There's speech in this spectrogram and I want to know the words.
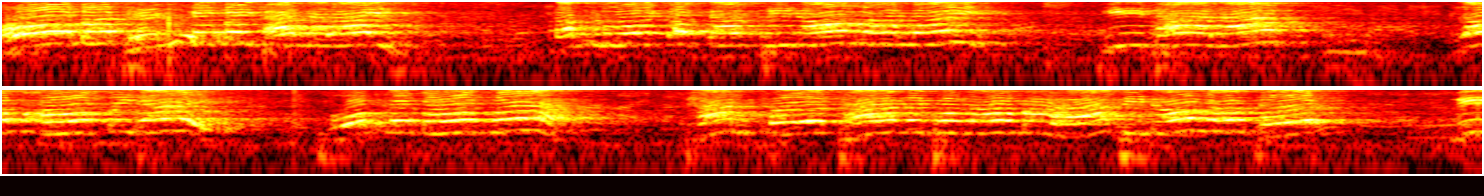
พอมาถึงยังไม่ทันอะไร ตำรวจก็กัก พี่น้องเราไว้ ที่ท่าน้ำเราออกไม่ได้ ผมเลยบอกว่า ท่านเปิดทางให้พวกเรามาหาพี่น้องเราเถิดมิ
